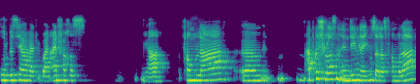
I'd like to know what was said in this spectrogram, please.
wurde bisher halt über ein einfaches ja, Formular ähm, abgeschlossen, in dem der User das Formular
